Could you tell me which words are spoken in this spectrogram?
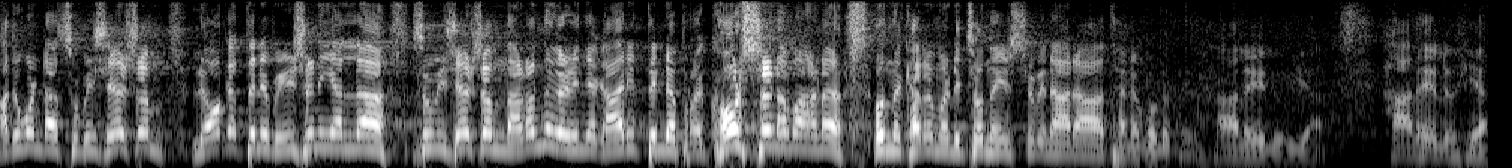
അതുകൊണ്ട് ആ സുവിശേഷം ലോകത്തിന് ഭീഷണിയല്ല. സുവിശേഷം നടന്നു കഴിഞ്ഞ കാര്യത്തിന്റെ പ്രഘോഷണമാണ്. ഒന്ന് കരമടിച്ചൊന്ന് യേശുവിന് ആരാധന കൊടുത്ത്. ഹാലയിലൂയ്യ ലൂയ ഹാലലുഹ്യ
